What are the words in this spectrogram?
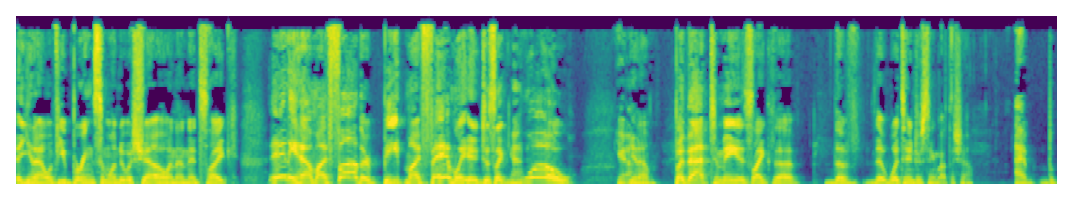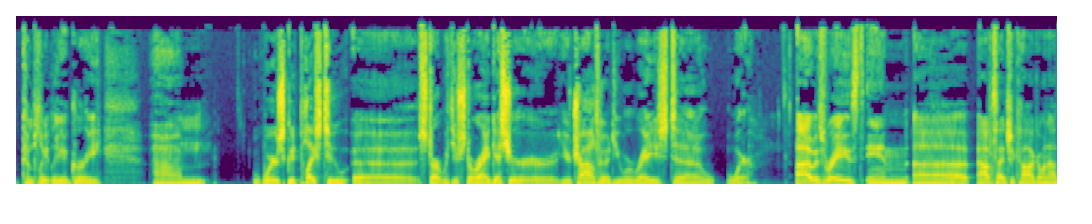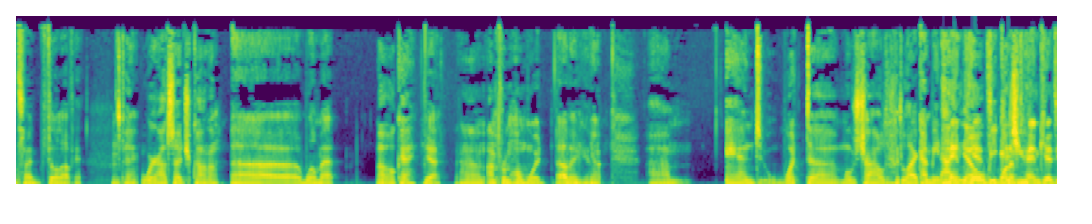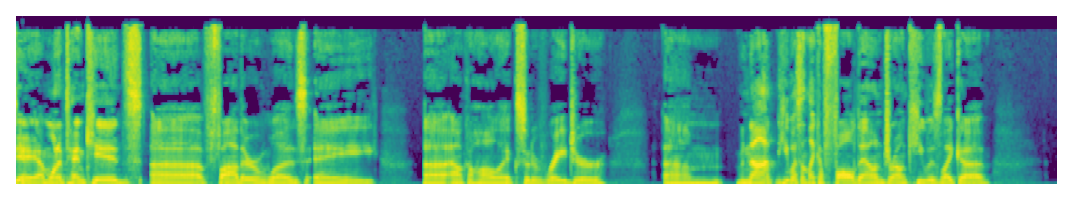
you know, if you bring someone to a show and then it's like, anyhow, my father beat my family. It just like, whoa. Yeah. You know, but that to me is like the, the, the, what's interesting about the show. I b- completely agree. Um, where's a good place to uh, start with your story? I guess your your childhood. You were raised uh, where? I was raised in, uh, outside Chicago and outside Philadelphia. Okay, where outside Chicago? Uh, Wilmette. Oh, okay. Yeah. Um, I'm from Homewood. Oh, there you go. Yeah. Um, and what uh, what was childhood like? I mean, I know kids. because one of you, 10 kids. Yeah, yeah, I'm one of 10 kids. Uh, father was a uh, alcoholic, sort of rager. Um, not he wasn't like a fall down drunk. He was like a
